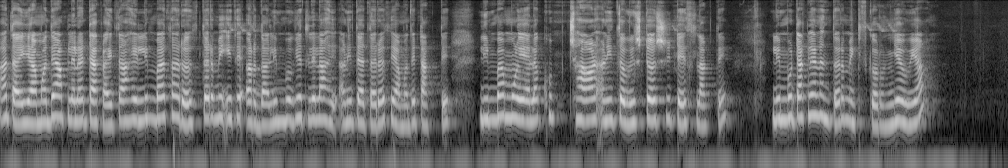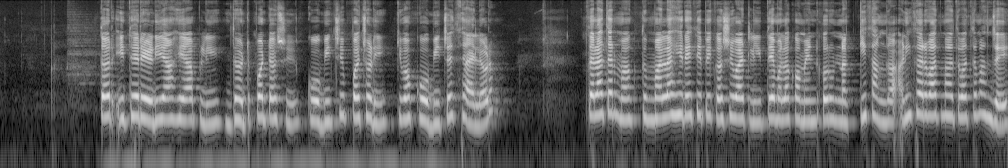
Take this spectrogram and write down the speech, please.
आता यामध्ये आपल्याला टाकायचा आहे लिंबाचा रस. तर मी इथे अर्धा लिंबू घेतलेला आहे आणि त्याचा रस यामध्ये टाकते. लिंबामुळे याला खूप छान आणि चविष्ट अशी टेस्ट लागते. लिंबू टाकल्यानंतर मिक्स करून घेऊया. तर इथे रेडी आहे आपली झटपट अशी कोबीची पचडी किंवा कोबीचे सॅलड चला तर मग तुम्हाला ही रेसिपी कशी वाटली ते मला कमेंट करून नक्की सांगा. आणि सर्वात महत्त्वाचं म्हणजे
